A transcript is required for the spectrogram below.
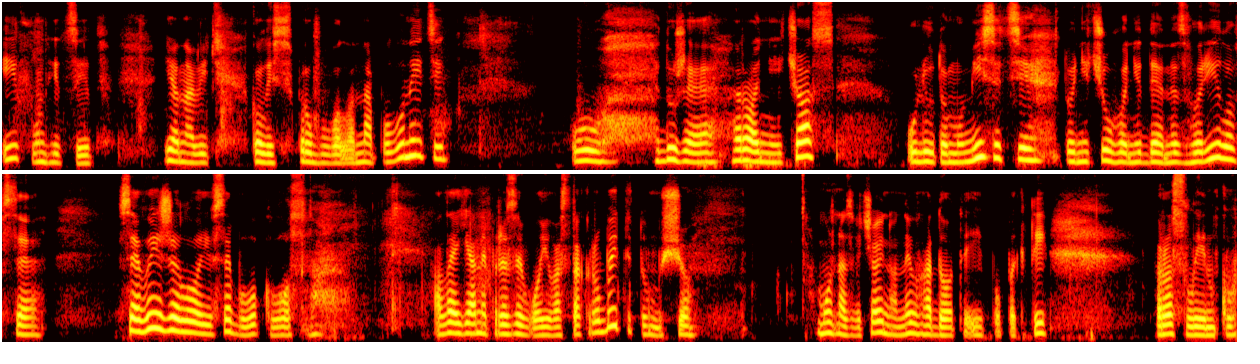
і фунгіцид. Я навіть колись спробувала на полуниці у дуже ранній час, у лютому місяці, то нічого ніде не згоріло, все, все вижило і все було класно. Але я не призиваю вас так робити, тому що можна, звичайно, не вгадати і попекти рослинку.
